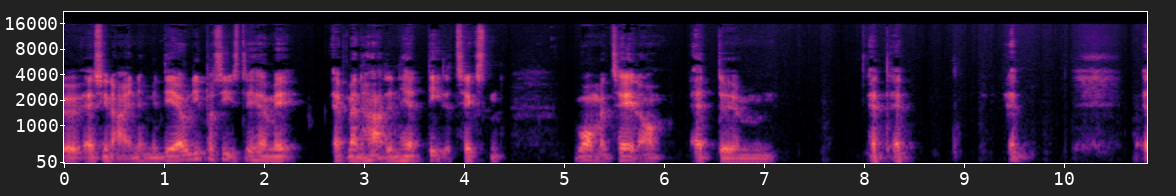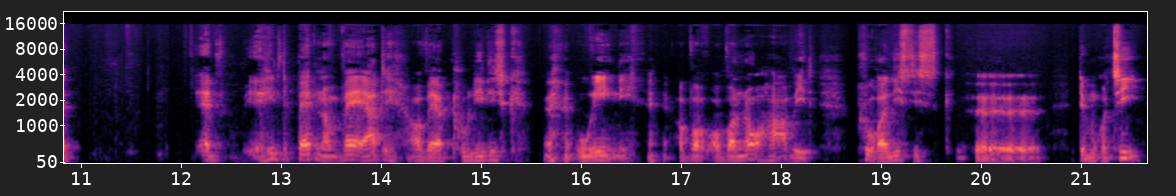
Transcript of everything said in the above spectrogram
øh, af sin egne. Men det er jo lige præcis det her med, at man har den her del af teksten, hvor man taler om, at, øhm, at, at, at, at, at hele debatten om, hvad er det at være politisk øh, uenig, og, hvor, og hvornår har vi et pluralistisk øh, demokrati,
